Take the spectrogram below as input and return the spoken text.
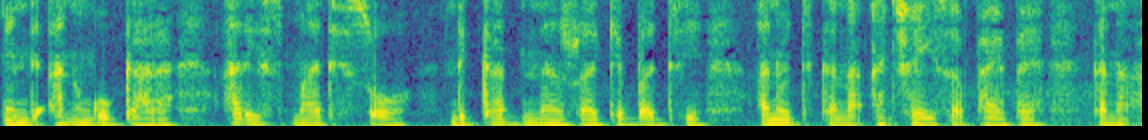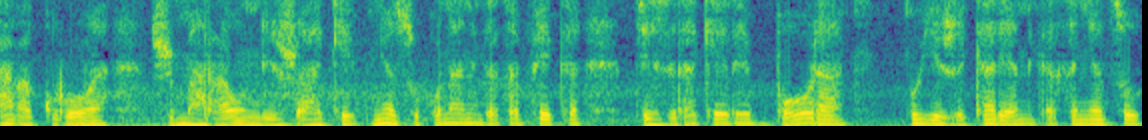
and anongogara ari smart so ndigadhina zvake but anoti kana achaisa paipai kana ava kurova zvimaraundi zvake unyatsokuona anenge akapfeka jezi rake rebhora uye zvekare anenge akanyatso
